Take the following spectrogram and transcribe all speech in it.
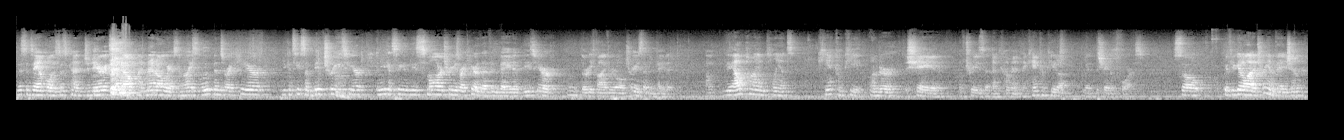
This example is just kind of generic subalpine meadow. We have some nice lupins right here. You can see some big trees here, and you can see these smaller trees right here that have invaded. These here 35-year-old trees that have invaded. Uh, the alpine plants can't compete under the shade of trees that then come in. They can't compete up with the shade of the forest. So if you get a lot of tree invasion,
